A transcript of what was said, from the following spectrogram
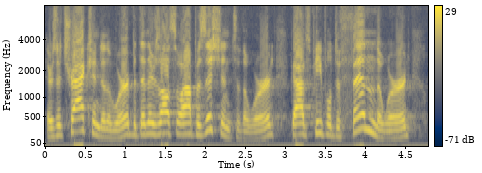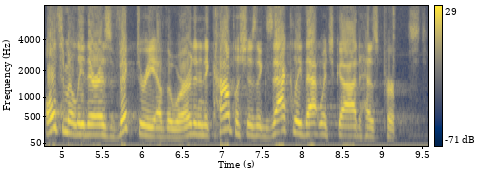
There's attraction to the word, but then there's also opposition to the word. God's people defend the word. Ultimately, there is victory of the word, and it accomplishes exactly that which God has purposed.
